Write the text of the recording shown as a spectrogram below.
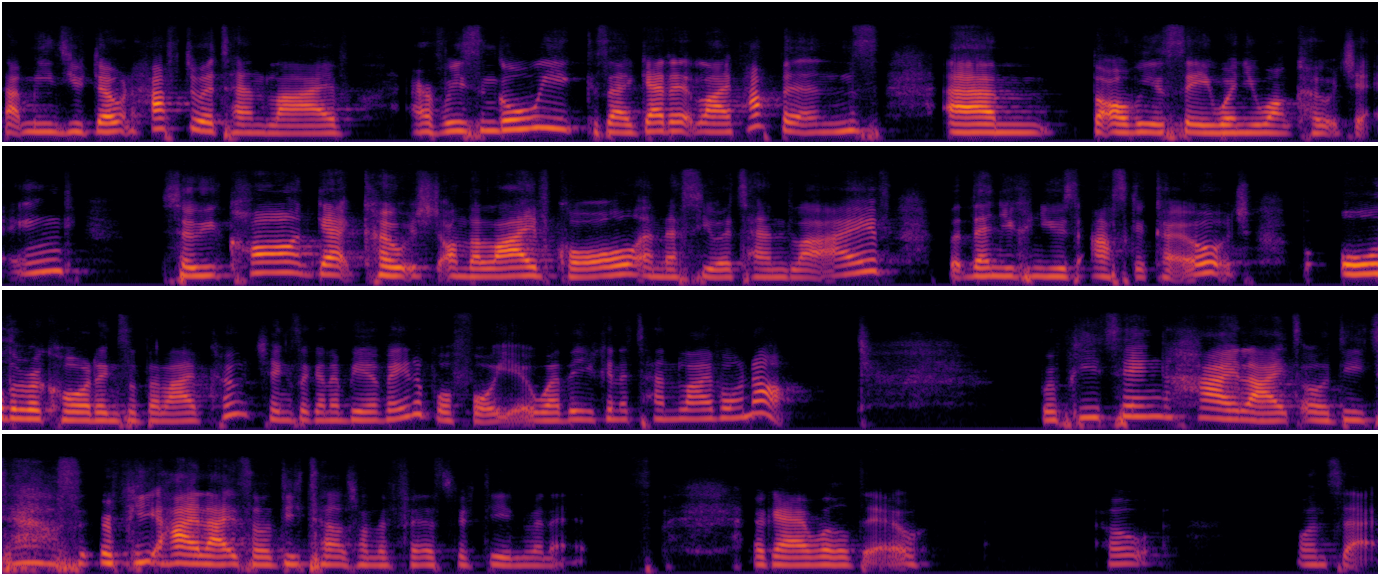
That means you don't have to attend live every single week because i get it life happens. Um, but obviously when you want coaching so you can't get coached on the live call unless you attend live, but then you can use Ask a Coach. But all the recordings of the live coachings are going to be available for you, whether you can attend live or not. Repeating highlights or details, repeat highlights or details from the first 15 minutes. Okay, I will do. Oh, one sec.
